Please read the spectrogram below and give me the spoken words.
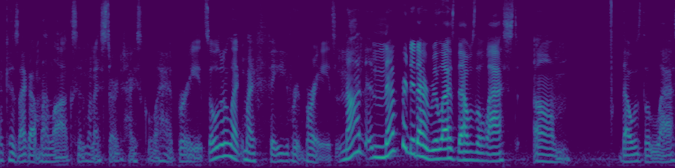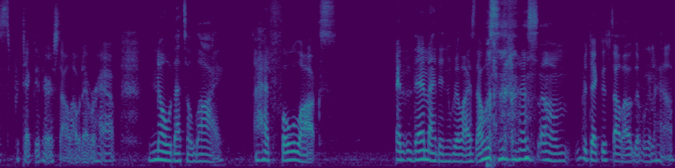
because I got my locks and when I started high school I had braids. Those are like my favorite braids. Not never did I realize that was the last um that was the last protective hairstyle I would ever have. No, that's a lie. I had faux locks and then I didn't realize that was the last um protective style I was ever gonna have.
